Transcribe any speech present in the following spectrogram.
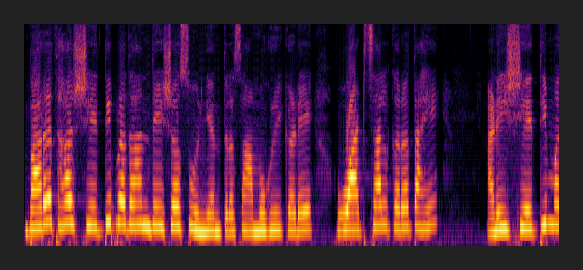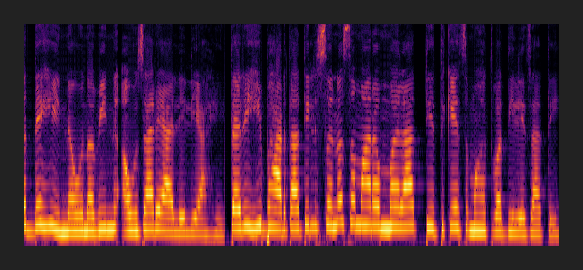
भारत हा शेतीप्रधान देश असून यंत्रसामुग्रीकडे वाटचाल करत आहे. आणि शेतीमध्येही नवनवीन अवजारे आलेली आहे तरीही भारतातील सण समारंभाला तितकेच महत्त्व दिले जाते.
